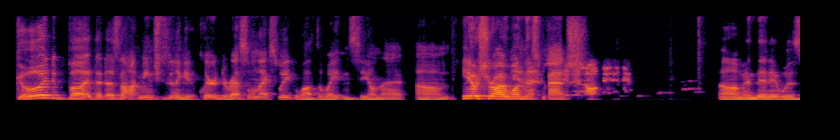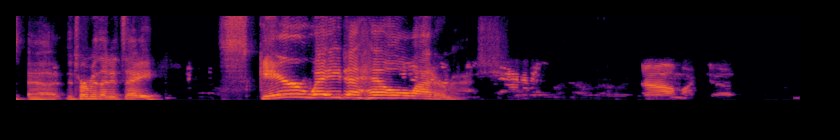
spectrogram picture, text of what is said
good, but that does not mean she's going to get cleared to wrestle next week. We'll have to wait and see on that. Um, Io Shirai won this match, um, and then it was uh, determined that it's a scareway to hell ladder match. Oh my god,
